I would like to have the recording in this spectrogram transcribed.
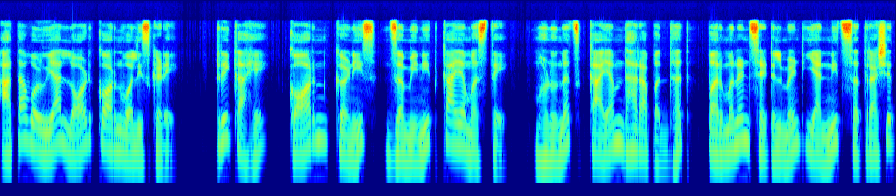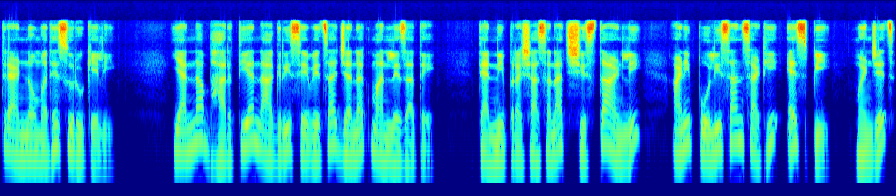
आता वळूया लॉर्ड कॉर्नवॉलिसकडे. ट्रिक आहे कॉर्न कणीस जमिनीत कायम असते म्हणूनच कायमधारा पद्धत परमनंट सेटलमेंट यांनीच सतराशे त्र्याण्णवमध्ये सुरू केली. यांना भारतीय नागरी सेवेचा जनक मानले जाते. त्यांनी प्रशासनात शिस्त आणली आणि पोलिसांसाठी एस पी म्हणजेच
